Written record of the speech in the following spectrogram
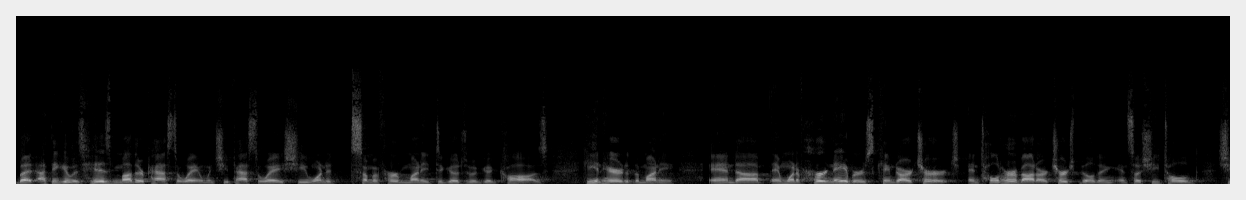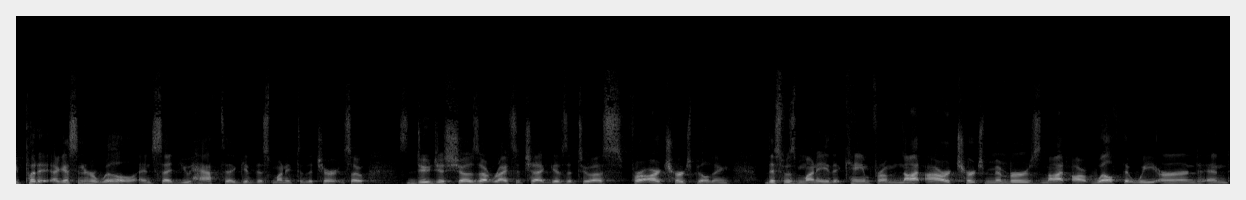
But I think it was his mother passed away, and when she passed away, she wanted some of her money to go to a good cause. He inherited the money. And, uh, and one of her neighbors came to our church and told her about our church building. And so she told, she put it, I guess, in her will and said, You have to give this money to the church. And so dude just shows up, writes a check, gives it to us for our church building. This was money that came from not our church members, not our wealth that we earned. And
